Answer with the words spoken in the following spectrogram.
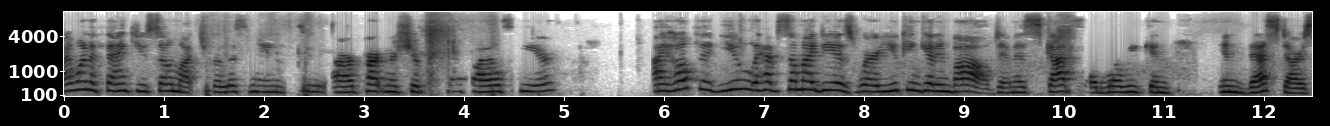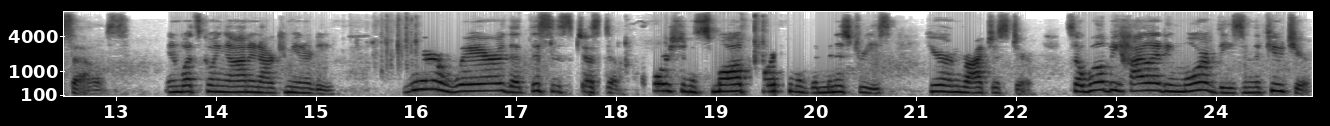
I want to thank you so much for listening to our partnership profiles here. I hope that you have some ideas where you can get involved, and as Scott said, where we can invest ourselves in what's going on in our community. We're aware that this is just a portion, a small portion of the ministries here in Rochester. So we'll be highlighting more of these in the future.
